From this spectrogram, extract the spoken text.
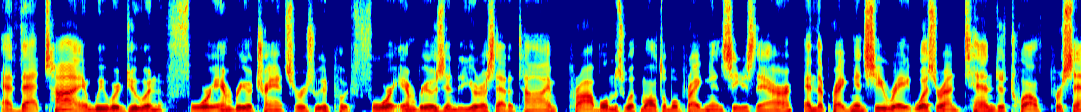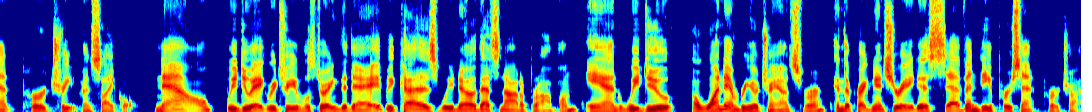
At that time, we were doing four embryo transfers. We would put four embryos into the uterus at a time, problems with multiple pregnancies there. And the pregnancy rate was around 10 to 12% per treatment cycle. Now we do egg retrievals during the day because we know that's not a problem. And we do a one embryo transfer and the pregnancy rate is 70% per try.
